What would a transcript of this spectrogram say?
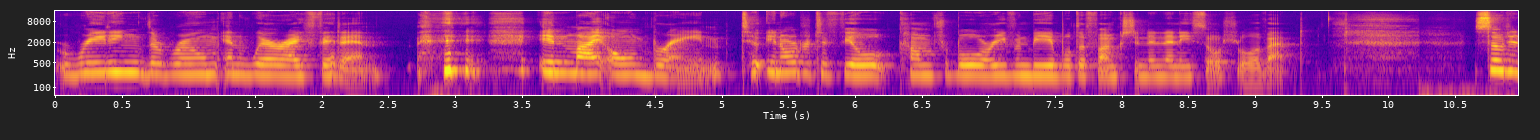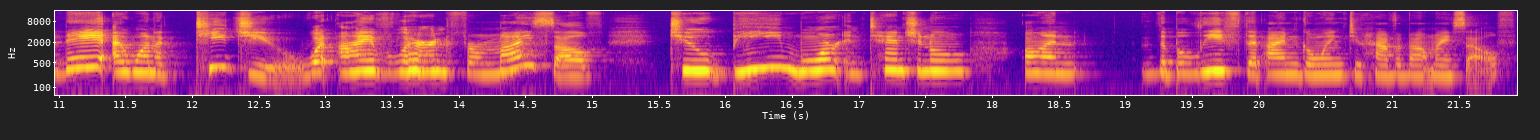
reading the room and where I fit in. in my own brain to in order to feel comfortable or even be able to function in any social event. So today I want to teach you what I've learned for myself to be more intentional on the belief that I'm going to have about myself.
